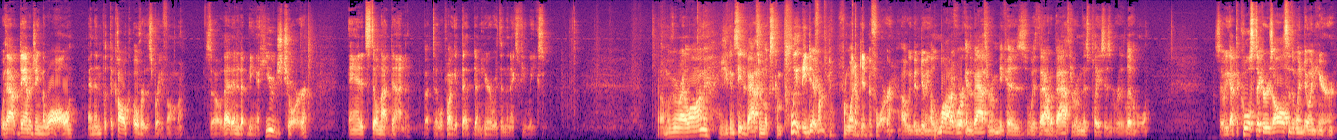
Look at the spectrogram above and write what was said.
without damaging the wall and then put the caulk over the spray foam. So that ended up being a huge chore and it's still not done. But uh, we'll probably get that done here within the next few weeks. So moving right along, as you can see the bathroom looks completely different from what it did before. Uh, we've been doing a lot of work in the bathroom because without a bathroom this place isn't really livable. So we got the cool stickers all through the window in here.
